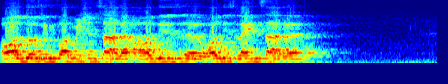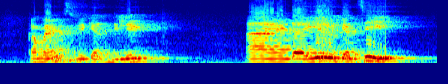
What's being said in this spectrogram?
All those informations are all these all these lines are comments we can delete and here you can see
